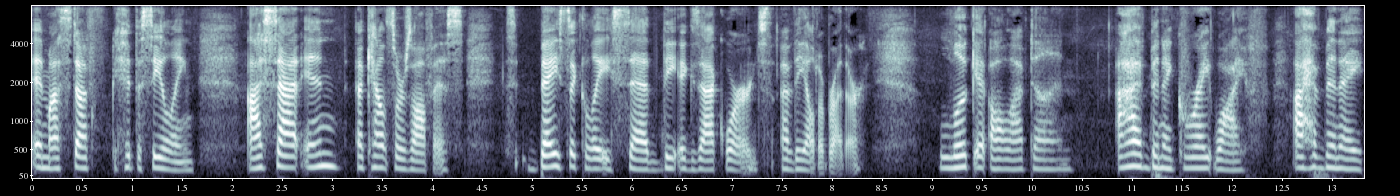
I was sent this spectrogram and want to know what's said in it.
and my stuff hit the ceiling, I sat in a counselor's office, basically said the exact words of the elder brother Look at all I've done. I've been a great wife. I have been a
